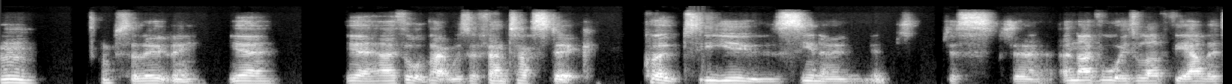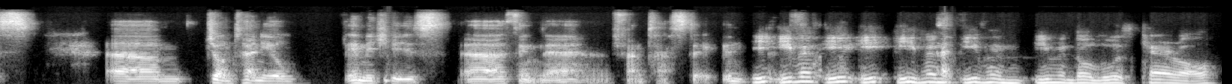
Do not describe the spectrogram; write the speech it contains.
Mm, absolutely. Yeah. Yeah. I thought that was a fantastic quote to use. You know, it's just, uh, and I've always loved the Alice, um, John Tenniel images. Uh, I think they're fantastic. And, even, e- even, even, even though Lewis Carroll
